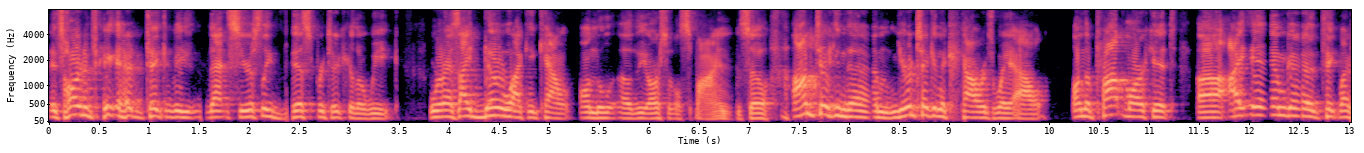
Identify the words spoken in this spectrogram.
it's hard to take, take me that seriously this particular week. Whereas I know I can count on the uh, the Arsenal spine, so I'm taking them. You're taking the cowards way out on the prop market. Uh, I am going to take my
